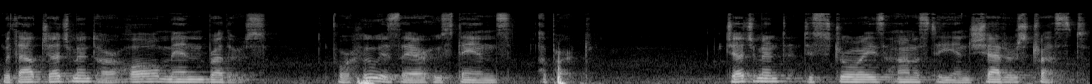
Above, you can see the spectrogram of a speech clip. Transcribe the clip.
Without judgment are all men brothers. For who is there who stands apart? Judgment destroys honesty and shatters trust.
